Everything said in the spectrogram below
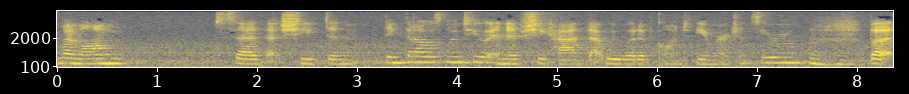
my mom said that she didn't think that I was going to and if she had that we would have gone to the emergency room Mm-hmm. but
